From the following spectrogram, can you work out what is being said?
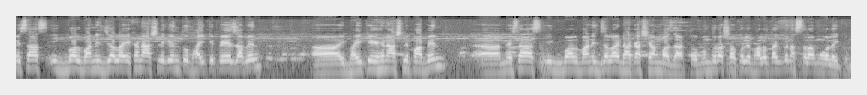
মেসাজ ইকবাল বাণিজ্যালয় এখানে আসলে কিন্তু ভাইকে পেয়ে যাবেন। আহ, এই ভাইকে এখানে আসলে পাবেন। মেসাজ ইকবাল বাণিজ্যালয় ঢাকা শ্যামবাজার। তো বন্ধুরা সকলে ভালো থাকবেন। আসসালামু আলাইকুম।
